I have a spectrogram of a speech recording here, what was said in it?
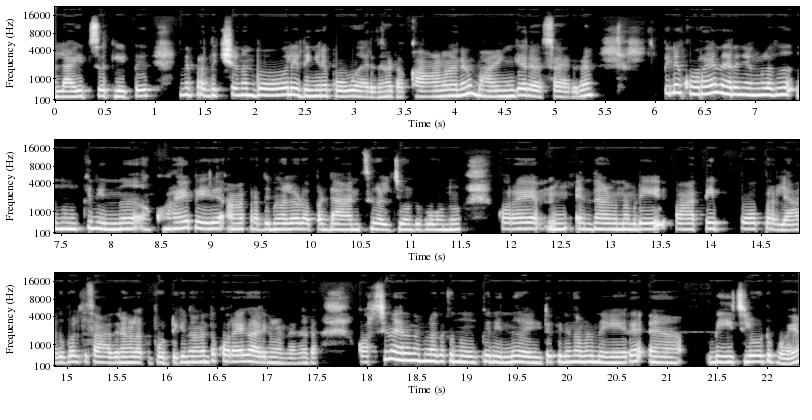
ലൈറ്റ്സ് ഒക്കെ ഇട്ട് ഇങ്ങനെ പ്രദക്ഷിണം പോലെ ഇതിങ്ങനെ പോകുമായിരുന്നു കേട്ടോ. കാണാനും ഭയങ്കര രസമായിരുന്നു. പിന്നെ കുറേ നേരം ഞങ്ങളത് നോക്കി നിന്ന് കുറേ പേര് ആ പ്രതിമകളോടൊപ്പം ഡാൻസ് കളിച്ചുകൊണ്ട് പോകുന്നു. കുറേ എന്താണ് നമ്മുടെ ഈ പാർട്ടി പോപ്പറല്ലേ അതുപോലത്തെ സാധനങ്ങളൊക്കെ പൊട്ടിക്കുന്നു. അങ്ങനത്തെ കുറേ കാര്യങ്ങളുണ്ടായിരുന്നു കേട്ടോ. കുറച്ച് നേരം നമ്മൾ അതൊക്കെ നോക്കി നിന്ന് കഴിഞ്ഞിട്ട് പിന്നെ നമ്മൾ നേരെ ബീച്ചിലോട്ട് പോയേ.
